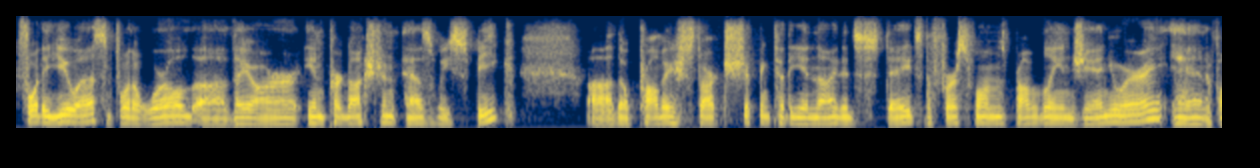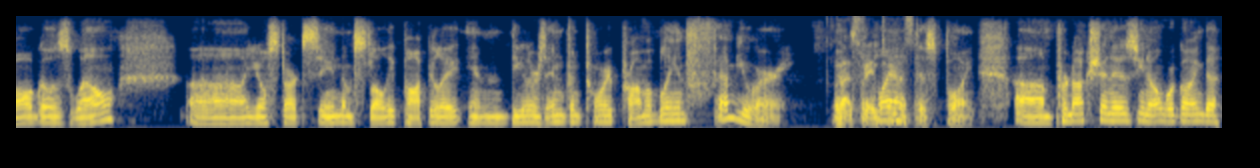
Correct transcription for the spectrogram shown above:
for the U.S. and for the world, uh, they are in production as we speak. Uh, they'll probably start shipping to the United States. The first one's probably in January, and if all goes well, uh, you'll start seeing them slowly populate in dealers' inventory probably in February. Well, that's, the fantastic. plan at this point. Um, production is, you know, we're going to,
